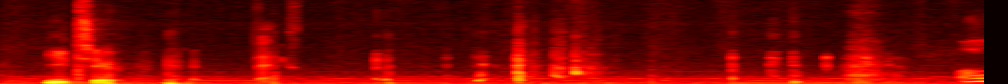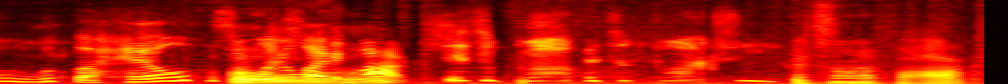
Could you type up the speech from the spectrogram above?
you too. Thanks. Oh, what the hell? It's a Oh, real life fox. It's a bo- it's a foxy. It's not a fox.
